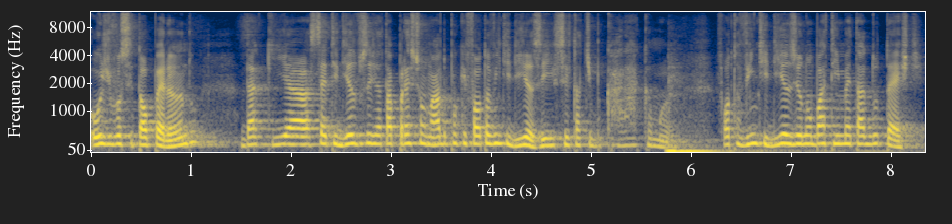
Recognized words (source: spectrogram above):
Hoje você está operando, daqui a 7 dias você já está pressionado porque falta 20 dias. E você está tipo, caraca, mano, falta 20 dias e eu não bati metade do teste.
